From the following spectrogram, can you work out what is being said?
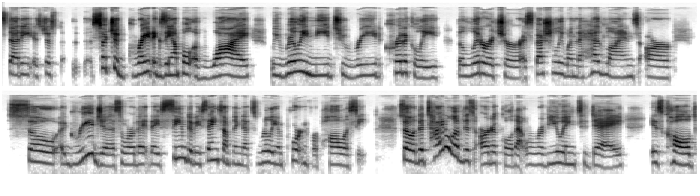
study is just such a great example of why we really need to read critically the literature, especially when the headlines are so egregious or they, they seem to be saying something that's really important for policy. So, the title of this article that we're reviewing today is called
